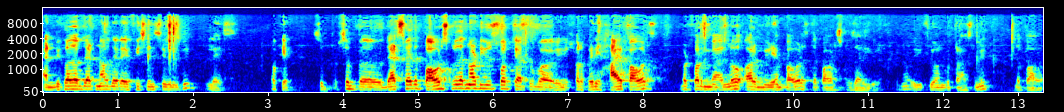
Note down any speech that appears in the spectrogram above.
and because of that now their efficiency will be less. Okay, so, so uh, that's why the power screws are not used for, uh, used for very high powers, but for low or medium powers, the power screws are used, you know, if you want to transmit the power.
